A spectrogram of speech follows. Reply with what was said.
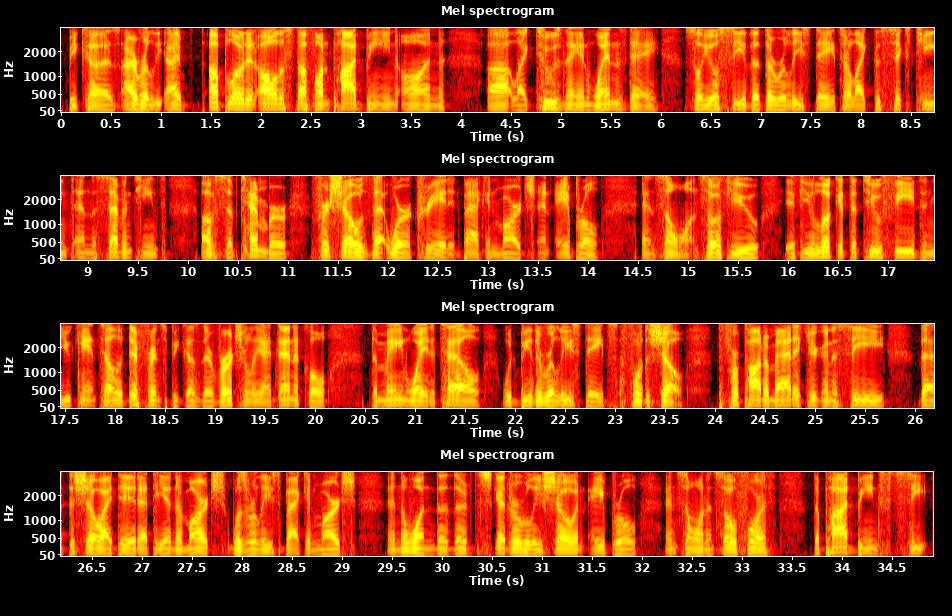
because I really I uploaded all the stuff on Podbean on uh, like Tuesday and Wednesday, so you'll see that the release dates are like the 16th and the 17th of September for shows that were created back in March and April and so on. So if you if you look at the two feeds and you can't tell the difference because they're virtually identical, the main way to tell would be the release dates for the show. For Podomatic, you're going to see that the show I did at the end of March was released back in March, and the one the the scheduled release show in April, and so on and so forth the Podbean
